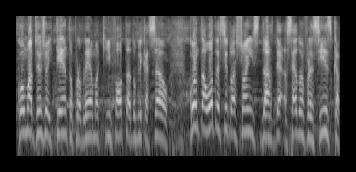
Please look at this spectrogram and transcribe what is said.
como a 280, o problema que falta duplicação, quanto a outras situações da, da Cédula Francisca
